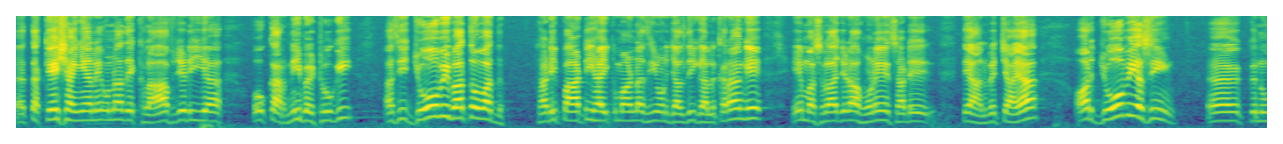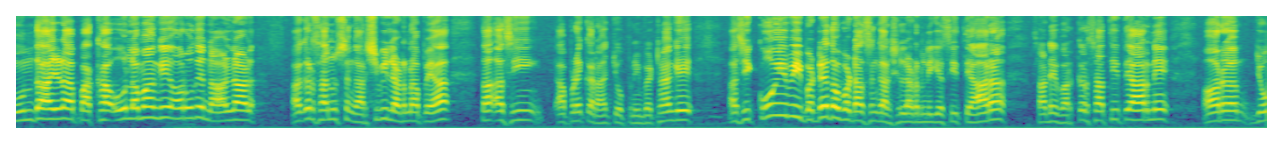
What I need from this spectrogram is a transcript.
ਅ, ਧੱਕੇਸ਼ਾਹੀਆਂ ਨੇ ਉਹਨਾਂ ਦੇ ਖਿਲਾਫ ਜਿਹੜੀ ਆ ਉਹ ਘਰ ਨਹੀਂ ਬੈਠੂਗੀ। ਅਸੀਂ ਜੋ ਵੀ ਵੱਧ ਤੋਂ ਵੱਧ ਸਾਡੀ ਪਾਰਟੀ ਹਾਈ ਕਮਾਂਡ ਨਾਲ ਅਸੀਂ ਹੁਣ ਜਲਦੀ ਗੱਲ ਕਰਾਂਗੇ। ਇਹ ਮਸਲਾ ਜਿਹੜਾ ਹੁਣੇ ਸਾਡੇ ਧਿਆਨ ਵਿੱਚ ਆਇਆ। ਔਰ ਜੋ ਵੀ ਅਸੀਂ ਕਾਨੂੰਨ ਦਾ ਜਿਹੜਾ ਪੱਖ ਆ ਉਹ ਲਵਾਂਗੇ ਔਰ ਉਹਦੇ ਨਾਲ ਨਾਲ ਅਗਰ ਸਾਨੂੰ ਸੰਘਰਸ਼ ਵੀ ਲੜਨਾ ਪਿਆ ਤਾਂ ਅਸੀਂ ਆਪਣੇ ਘਰਾਂ ਚੁੱਪ ਨਹੀਂ ਬੈਠਾਂਗੇ। ਅਸੀਂ ਕੋਈ ਵੀ ਵੱਡੇ ਤੋਂ ਵੱਡਾ ਸੰਘਰਸ਼ ਲੜਨ ਲਈ ਅਸੀਂ ਤਿਆਰ ਹਾਂ ਸਾਡੇ ਵਰਕਰ ਸਾਥੀ ਤਿਆਰ ਨੇ ਔਰ ਜੋ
